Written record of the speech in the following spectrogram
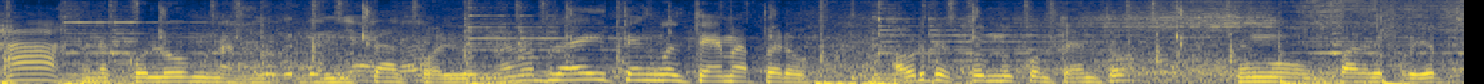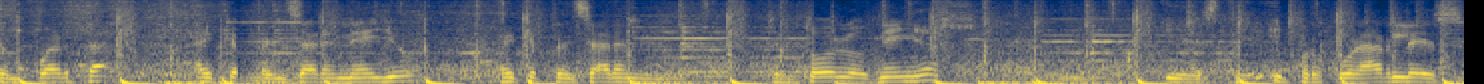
Ah, una columna, una columna. No, pues ahí tengo el tema, pero ahorita estoy muy contento. Tengo un par de proyectos en puerta. Hay que pensar en ello. Hay que pensar en, en todos los niños y, este, y procurarles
